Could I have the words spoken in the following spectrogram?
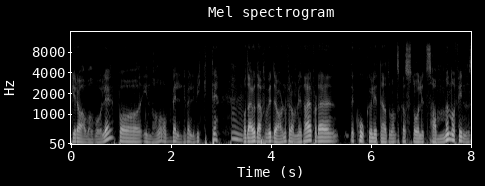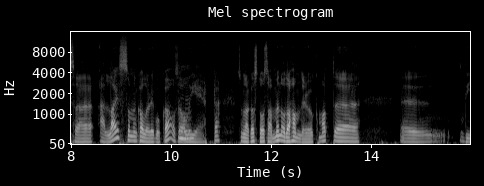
gravalvorlig på innholdet og veldig veldig viktig. Mm. Og Det er jo derfor vi drar den fram litt her. For det, det koker jo litt ned at man skal stå litt sammen og finne seg allies, som hun kaller det i boka. Altså Mm. allierte som da kan stå sammen. Og da handler det jo ikke om at uh, eh, de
